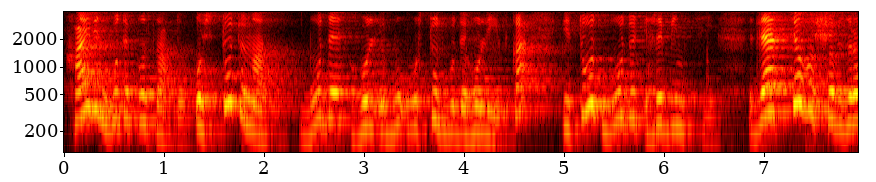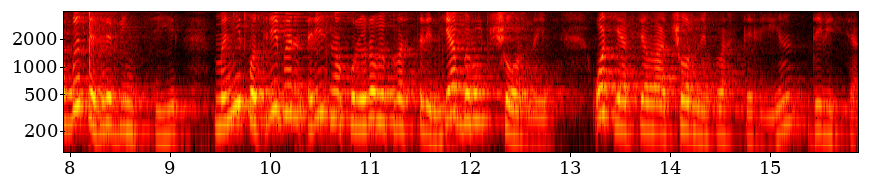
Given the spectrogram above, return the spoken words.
Хай він буде позаду. Ось тут у нас буде, ось тут буде голівка і тут будуть гребінці. Для цього, щоб зробити гребінці, мені потрібен різнокольоровий пластилін. Я беру чорний. От я взяла чорний пластилін, дивіться,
